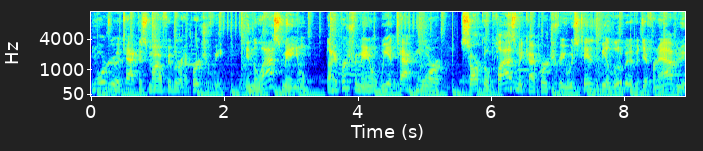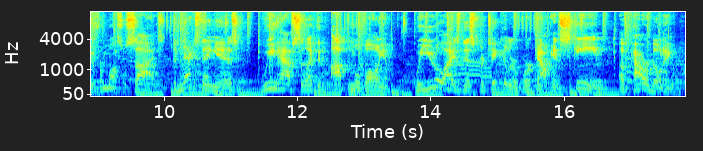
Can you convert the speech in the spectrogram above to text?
in order to attack this myofibrillar hypertrophy. In the last manual, the hypertrophy manual, we attacked more sarcoplasmic hypertrophy, which tends to be a little bit of a different avenue for muscle size. The next thing is we have selected optimal volume. We utilize this particular workout and scheme of power building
